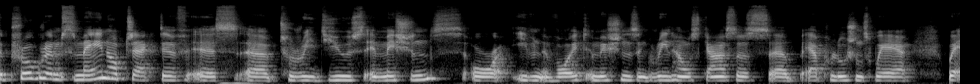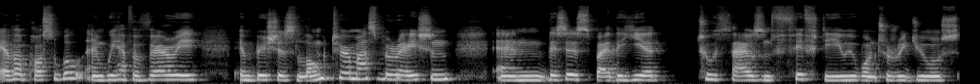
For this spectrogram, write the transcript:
the program's main objective is uh, to reduce emissions or even avoid emissions and greenhouse gases, uh, air pollutions where, wherever possible. And we have a very ambitious long term aspiration. And this is by the year 2050, we want to reduce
